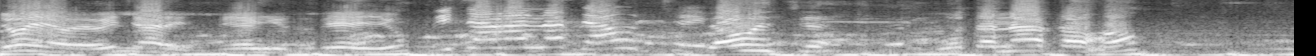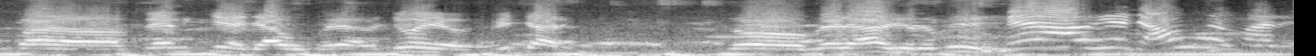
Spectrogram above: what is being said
જોઈએ હવે વિચારી. બે તો બે વિચારવા ન જાવું જ છે. જવું જ છે. હું તો ના કહું હો. પણ બેન કે જવું હવે જોઈએ હવે વિચારી. તો મેળે આવ્યું તો બે મેં આવીએ જાવું છે મારે.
